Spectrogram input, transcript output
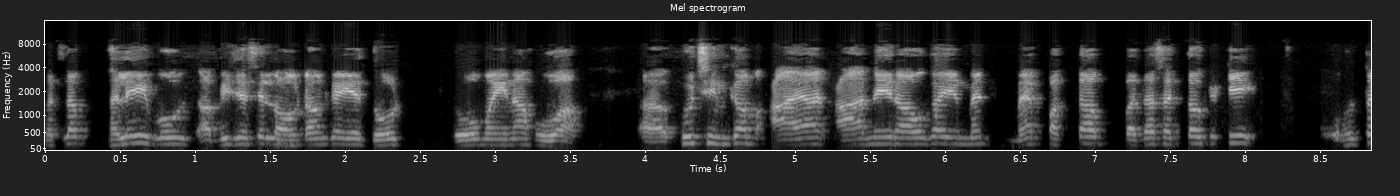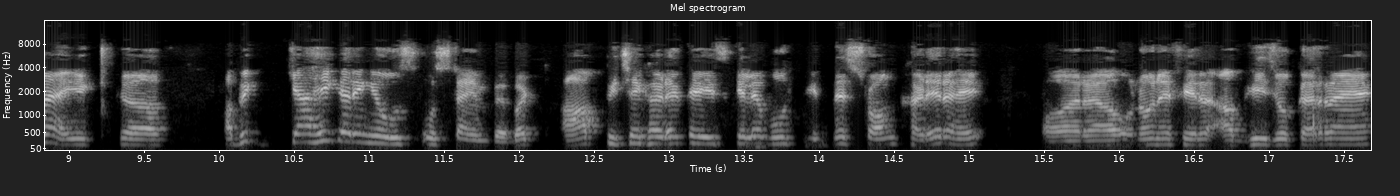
मतलब भले ही वो अभी जैसे लॉकडाउन का ये दो दो महीना हुआ आ, कुछ इनकम आया आ नहीं रहा होगा ये मैं मैं पक्का बता सकता हूँ क्योंकि होता है एक अभी क्या ही करेंगे उस उस टाइम पे? बट आप पीछे खड़े थे, इसके लिए वो इतने स्ट्रांग खड़े रहे और उन्होंने फिर अभी जो कर रहे हैं,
